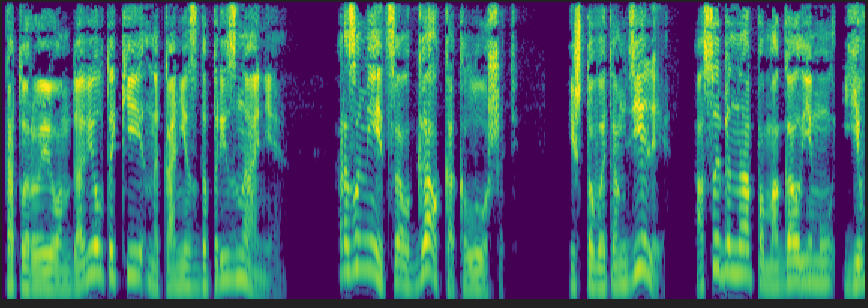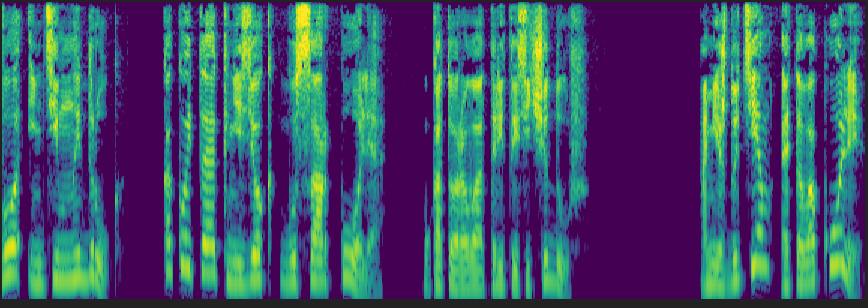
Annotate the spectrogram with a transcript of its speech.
которую он довел таки, наконец, до признания. Разумеется, лгал как лошадь. И что в этом деле особенно помогал ему его интимный друг, какой-то князек-гусар Коля, у которого три тысячи душ. А между тем этого Коли,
